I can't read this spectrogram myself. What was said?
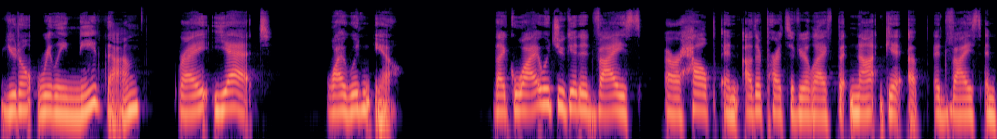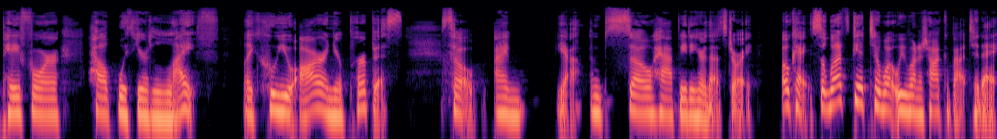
you don't really need them, right? Yet, why wouldn't you? Like, why would you get advice or help in other parts of your life, but not get advice and pay for help with your life, like who you are and your purpose. So I'm, yeah, I'm so happy to hear that story. Okay. So let's get to what we want to talk about today.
